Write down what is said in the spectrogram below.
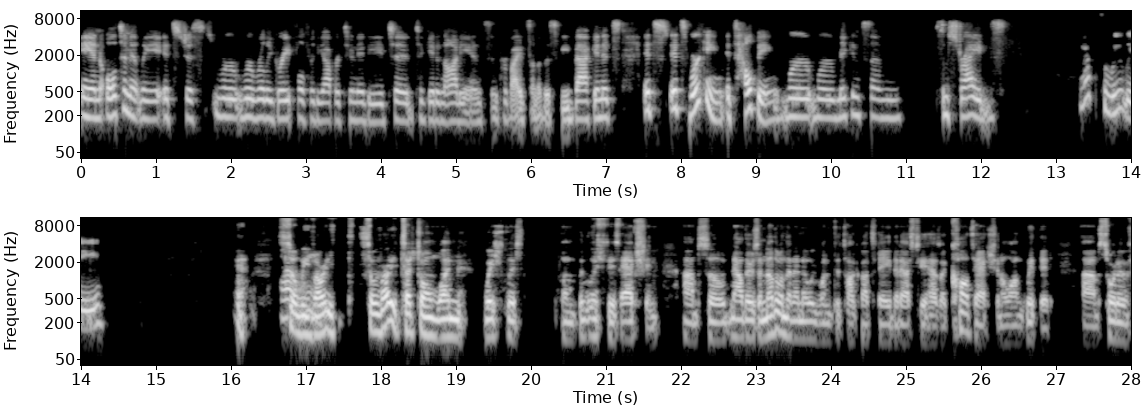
and ultimately it's just we're we're really grateful for the opportunity to to get an audience and provide some of this feedback. And it's it's it's working. It's helping. We're we're making some some strides. Absolutely. Yeah. So we've already so we've already touched on one wish list on the wish list action. Um, so now there's another one that i know we wanted to talk about today that actually has a call to action along with it. Um, sort of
